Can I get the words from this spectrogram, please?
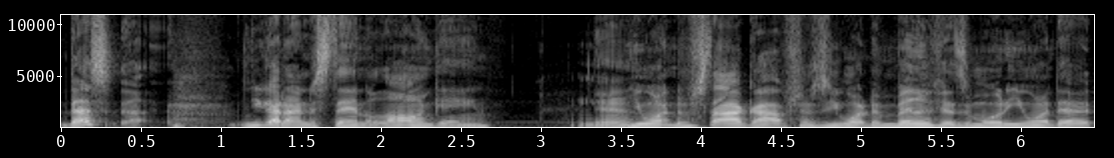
That's uh, you got to understand the long game. yeah. You want them stock options. You want the benefits more than you want that.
